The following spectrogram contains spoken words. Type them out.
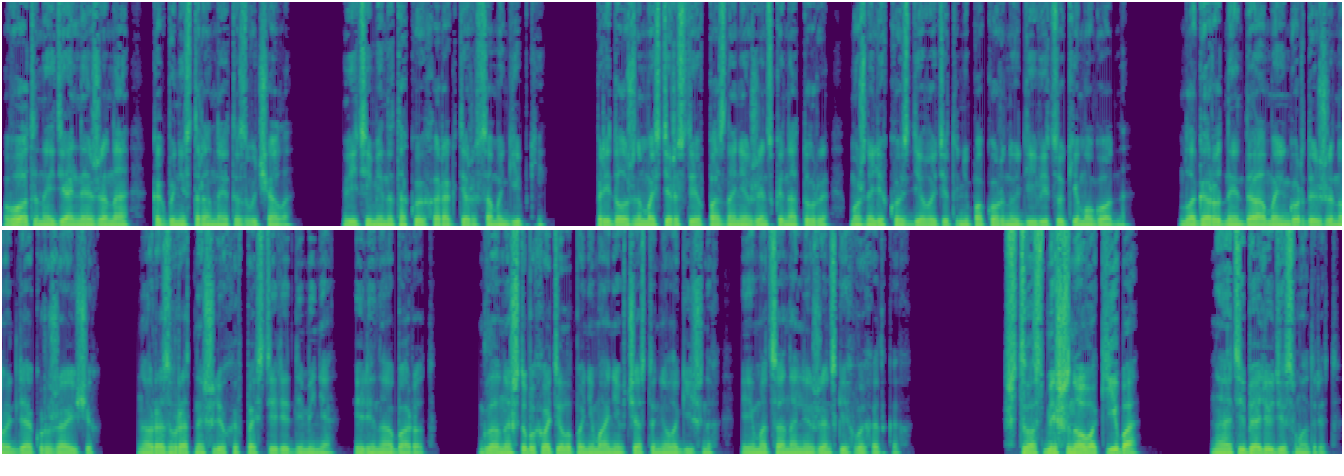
Вот она, идеальная жена, как бы ни странно это звучало. Ведь именно такой характер самый гибкий. При должном мастерстве в познаниях женской натуры можно легко сделать эту непокорную девицу кем угодно. Благородной дамой и гордой женой для окружающих, но развратной шлюхой в постели для меня, или наоборот. Главное, чтобы хватило понимания в часто нелогичных и эмоциональных женских выходках. «Что смешного, Киба?» «На тебя люди смотрят»,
